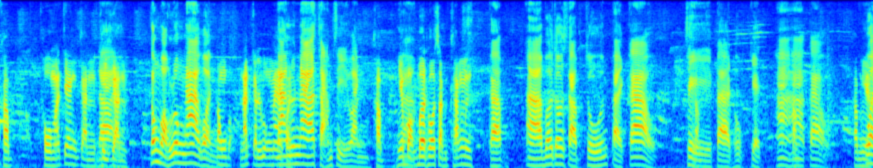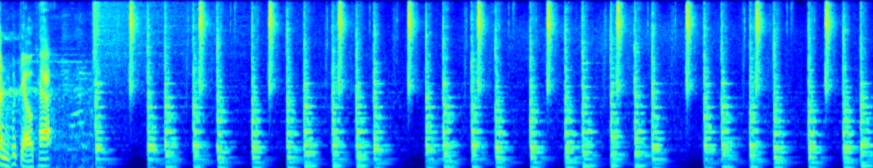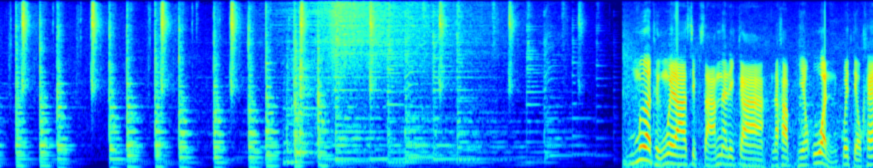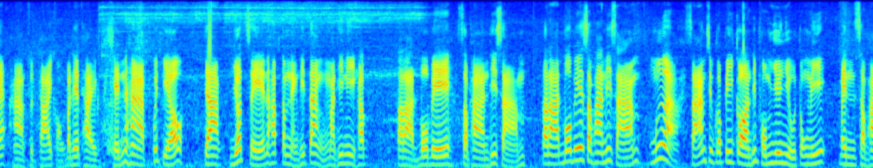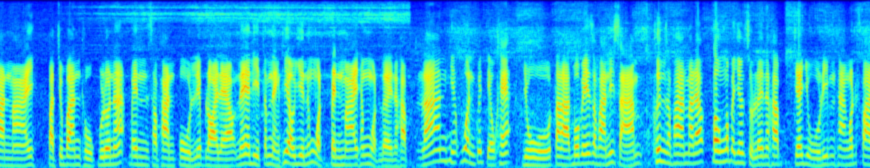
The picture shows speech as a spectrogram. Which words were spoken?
ครับ โทรมาแจ้งกันคุยกัน ได้ต้องบอกล่วงหน้าก่อนต้องนัดกันล่วงหน้างานก่อนล่วงหน้าสามสี่วัน ครับเฮียครับบอกเบอร์โทรศัพท์อีกครั้งหนึ่ง ครับอ่าเบอร์โทรศัพท์ 0 8 9 4 8 6 7 5 5 9ครับเฮีย อ้วนก๋วยเตี๋ยวแคะ มื่อถึงเวลา 13 นาฬิกานะครับเฮียอ้วนก๋วยเตี๋ยวแคะหาบสุดท้ายของประเทศไทย เข็นหาบก๋วยเตี๋ยวจากยศเสนะครับตำแหน่งที่ตั้งมาที่นี่ครับตลาดโบเบสะพานที่ 3 ตลาดโบเบสะพานที่ 3 เมื่อ 30 กว่าปีก่อนที่ผมยืนอยู่ตรงนี้เป็นสะพานไม้ ปัจจุบันถูกบูรณะเป็นสะพานปูนเรียบร้อยแล้ว ในอดีตตำแหน่งที่เรายืนทั้งหมดเป็นไม้ทั้งหมดเลยนะครับ ร้านเฮียอ้วนก๋วยเตี๋ยวแคะอยู่ตลาดโบเบสะพานที่ 3 ขึ้นสะพานมาแล้วตรงก็ไปจนสุดเลยนะครับ จะอยู่ริมทางรถไฟ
